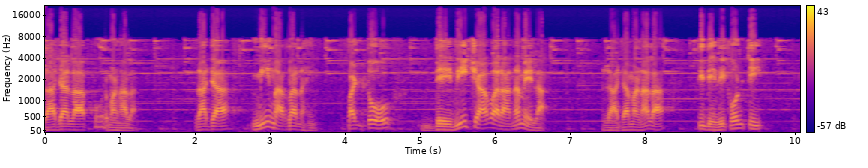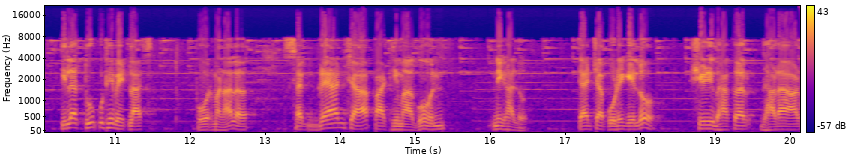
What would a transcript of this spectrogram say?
राजाला पोर म्हणाला राजा मी मारला नाही पण तो देवीच्या वरानं मेला. राजा म्हणाला ती देवी कोणती? तिला तू कुठे भेटलास? पोर म्हणालं सगळ्यांच्या पाठीमागून निघालो. त्यांच्या पुढे गेलो शिळी भाकर झाडाआड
